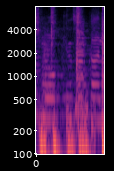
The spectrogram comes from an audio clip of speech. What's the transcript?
smoking some Cali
